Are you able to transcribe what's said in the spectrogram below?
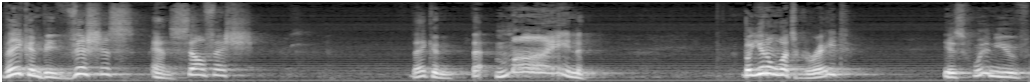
They can be vicious and selfish. They can, that, mine. But you know what's great? Is when you've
